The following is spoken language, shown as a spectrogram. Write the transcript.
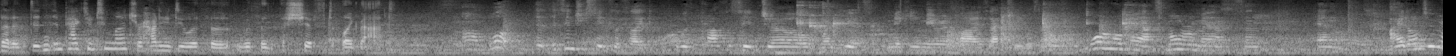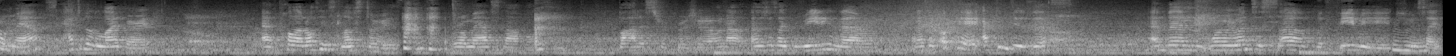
that it didn't impact you too much, or how do you deal with the with a, a shift like that? Um, well, it, it's interesting because, like, with Prophecy Joe, when he was making me revise, actually was like, more romance, more romance, and and I don't do romance. I had to go to the library and pull out all these love stories, romance novels, and bodice rippers, you know. And I, I was just like reading them, and I said, okay, I can do this. And then when we went to sub with Phoebe, she was like,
